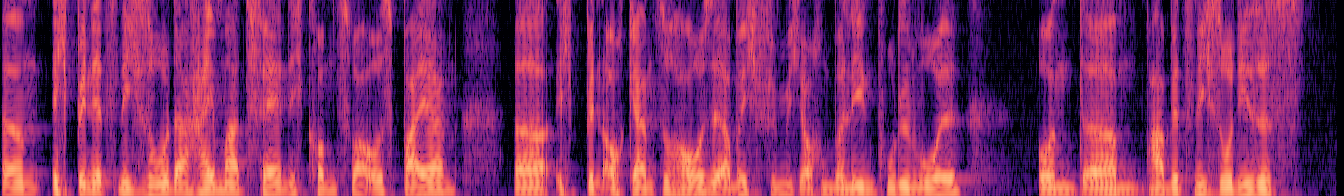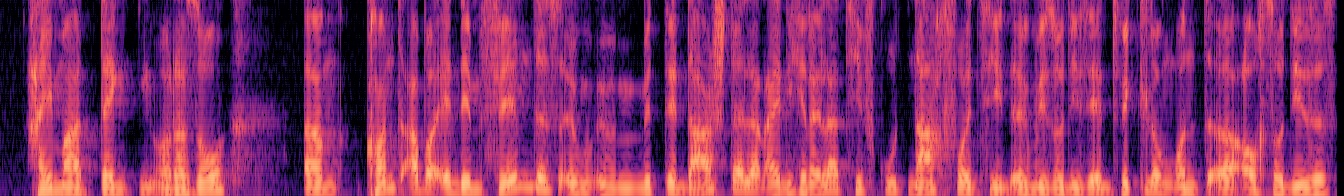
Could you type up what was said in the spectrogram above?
Ähm, ich bin jetzt nicht so der Heimatfan, ich komme zwar aus Bayern, äh, ich bin auch gern zu Hause, aber ich fühle mich auch in Berlin pudelwohl und ähm, habe jetzt nicht so dieses Heimatdenken oder so. Ähm, konnte aber in dem Film das mit den Darstellern eigentlich relativ gut nachvollziehen. Irgendwie so diese Entwicklung und äh, auch so dieses,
